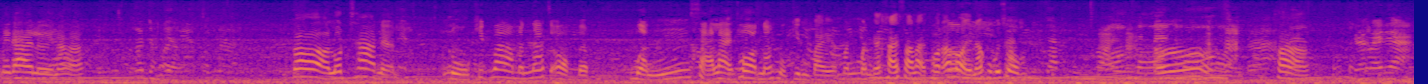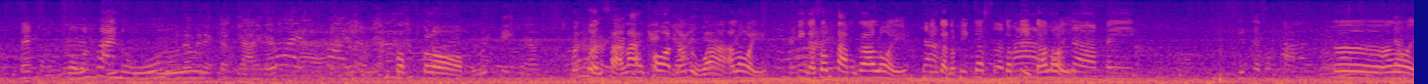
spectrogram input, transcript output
ไม่ได้เลยนะคะ ก็อย่างเดียวก็รสชาติเนี่ย หนูคิดว่ามันน่าจะออกแบบ เหมือนสาหร่ายทอดนะหนูกินไป มันมันคล้ายๆสาหร่ายทอดอร่อยนะคุณผู้ชมมีการปรุงน้องในอ๋แป้งอหมูค่ะอะไรเนี่ยแป้งหมูหมูพายหนูแล้วไม่ได้จัดยายนะกรอบกรอบๆมันเหมือนสาหร่ายทอดนะหนูว่าอร่อยกินกับส้มตำก็อร่อยกินกับน้ำพริกกะส่วนกะมาปิกก็อร่อยเขาจะไปกินกับส้มตำเอออร่อย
